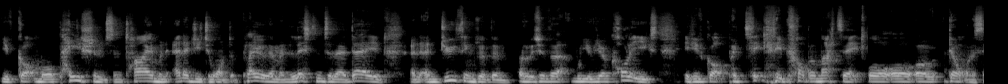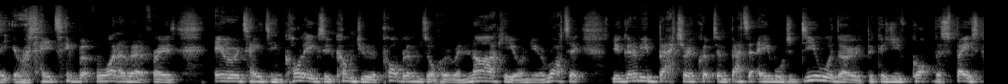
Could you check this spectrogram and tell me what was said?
You've got more patience and time and energy to want to play with them and listen to their day and, and do things with them. With your colleagues, if you've got particularly problematic or, or, or don't want to say irritating, but for want of a phrase, irritating colleagues who come to you with problems or who are narky or neurotic, you're going to be better equipped and better able to deal with those because you've got the space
